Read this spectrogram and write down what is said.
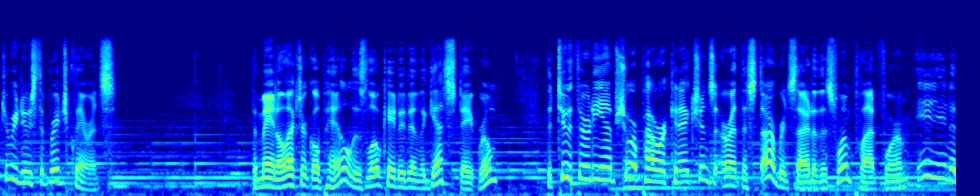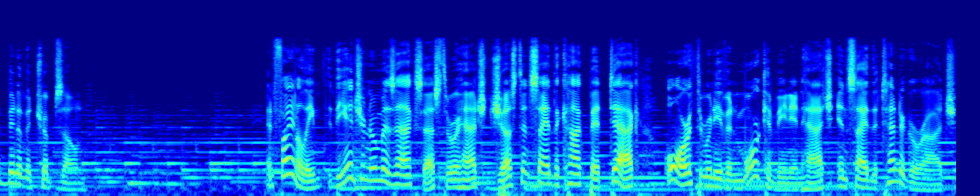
to reduce the bridge clearance. The main electrical panel is located in the guest stateroom. The 230 amp shore power connections are at the starboard side of the swim platform in a bit of a trip zone. And finally, the engine room is accessed through a hatch just inside the cockpit deck or through an even more convenient hatch inside the tender garage.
